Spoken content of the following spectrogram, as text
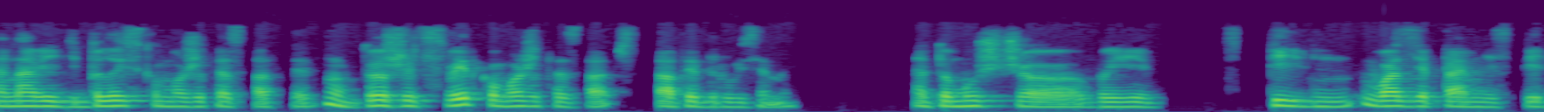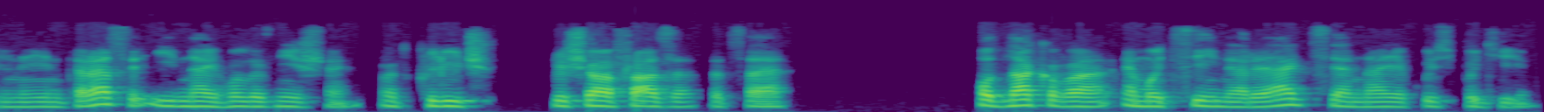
навіть близько можете стати, ну, дуже швидко можете стати друзями, тому що ви спіль... у вас є певні спільні інтереси, і найголовніше, от ключ, ключова фраза, то це однакова емоційна реакція на якусь подію,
